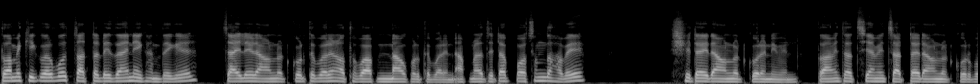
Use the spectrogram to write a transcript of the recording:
তো আমি কি করব? চারটা ডিজাইন এখান থেকে চাইলে ডাউনলোড করতে পারেন অথবা আপনি নাও করতে পারেন। আপনার যেটা পছন্দ হবে, সেটাই ডাউনলোড করে নেবেন। তো আমি চাচ্ছি আমি চারটায় ডাউনলোড করব।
